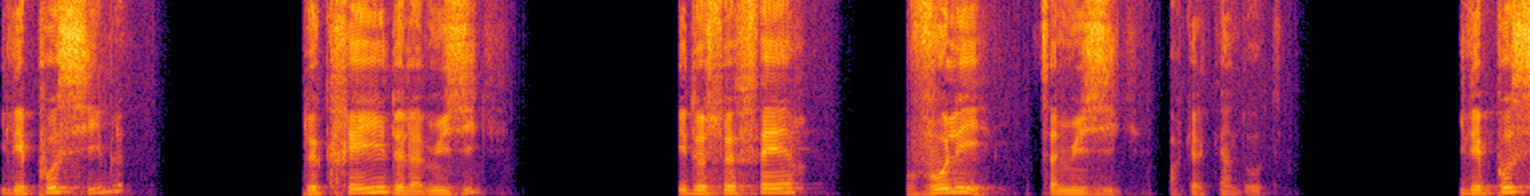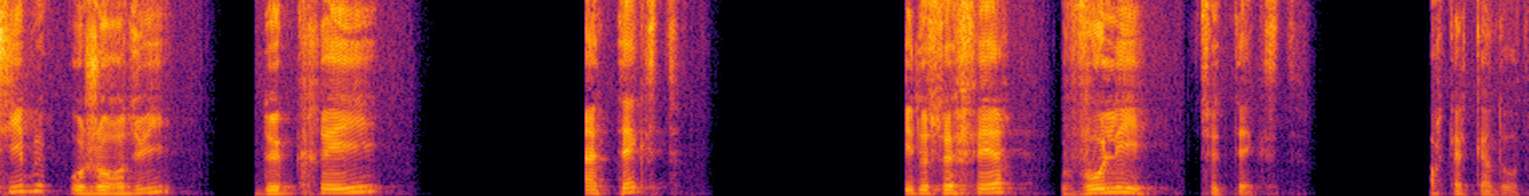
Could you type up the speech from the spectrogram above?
il est possible de créer de la musique et de se faire voler sa musique par quelqu'un d'autre il est possible aujourd'hui de créer un texte et de se faire voler ce texte par quelqu'un d'autre.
